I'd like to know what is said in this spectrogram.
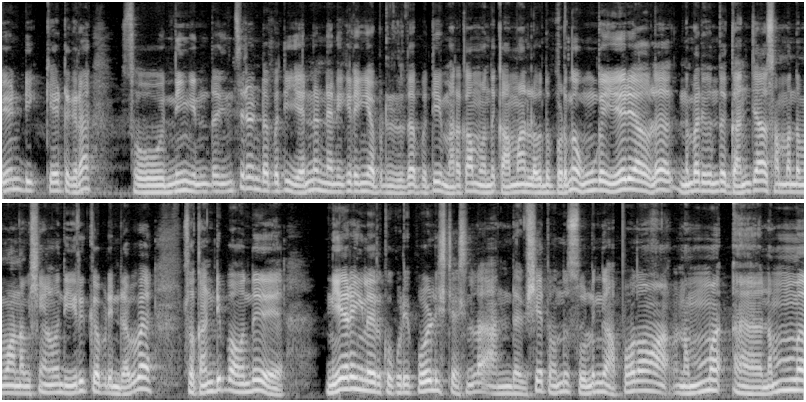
வேண்டி கேட்டுக்கிறேன். ஸோ நீங்கள் இந்த இன்சிடெண்ட்டை பற்றி என்ன நினைக்கிறீங்க அப்படின்றத பற்றி மறக்காமல் வந்து கமெண்டில் வந்து போடுங்க. உங்கள் ஏரியாவில் இந்த மாதிரி வந்து கஞ்சா சம்மந்தமான விஷயங்கள் வந்து இருக்குது அப்படின்றப்ப ஸோ கண்டிப்பாக வந்து நியரிங்கில் இருக்கக்கூடிய போலீஸ் ஸ்டேஷனில் அந்த விஷயத்தை வந்து சொல்லுங்கள் அப்போ தான் நம்ம நம்ம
